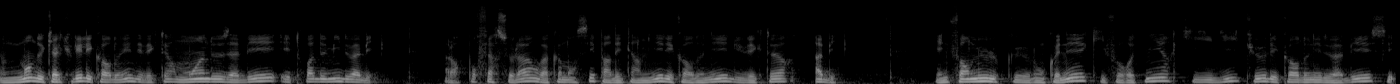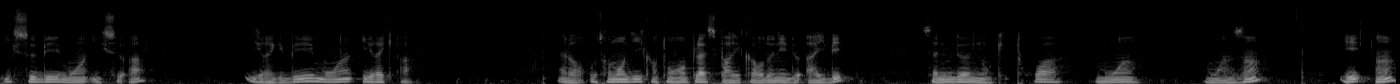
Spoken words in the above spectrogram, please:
on nous demande de calculer les coordonnées des vecteurs moins 2AB et 3 demi de AB. Alors pour faire cela, on va commencer par déterminer les coordonnées du vecteur AB. Il y a une formule que l'on connaît, qu'il faut retenir, qui dit que les coordonnées de AB, c'est xb moins xa, yb moins ya. Alors, autrement dit, quand on remplace par les coordonnées de A et B, ça nous donne donc 3 moins moins 1 et 1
